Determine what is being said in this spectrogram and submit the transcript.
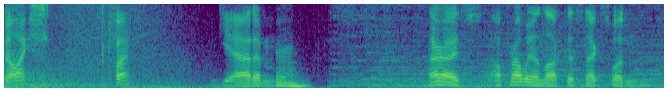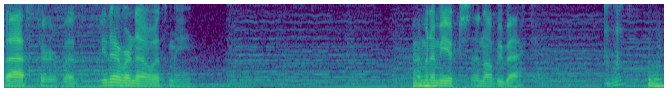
Nice. Good fight. Got him. Hmm. All right, I'll probably unlock this next one faster, but you never know with me. I'm gonna mute and I'll be back. Cool.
